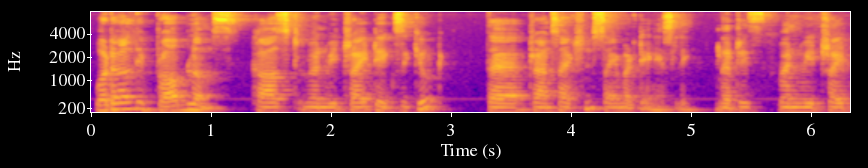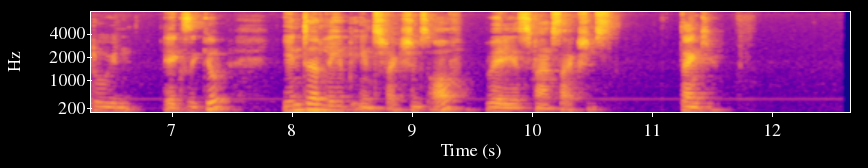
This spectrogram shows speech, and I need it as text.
What are the problems caused when we try to execute the transaction simultaneously? That is when we try to execute interleaved instructions of various transactions. Thank you.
